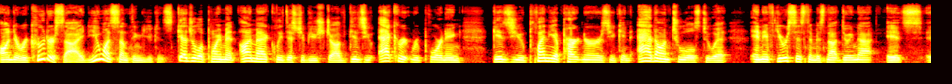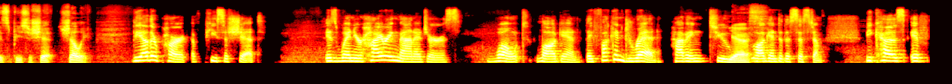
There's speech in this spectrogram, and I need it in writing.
On the recruiter side, you want something you can schedule appointment, automatically distributes jobs, gives you accurate reporting, gives you plenty of partners. You can add on tools to it. And if your system is not doing that, it's it's a piece of shit. Shelley. The other part of piece of shit is when your hiring managers won't log in. They fucking dread having to yes. log into the system. Because if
